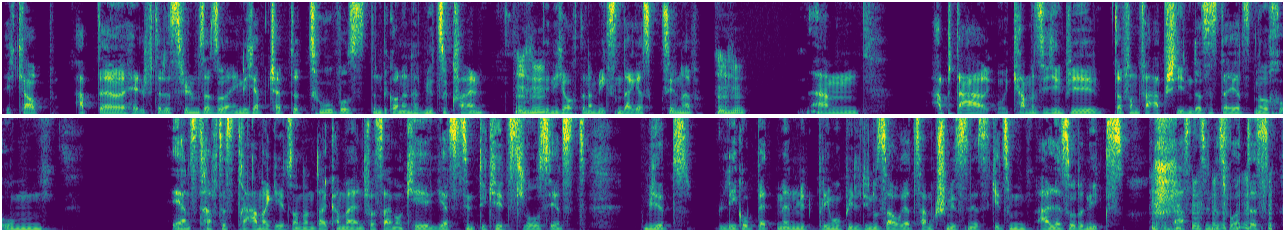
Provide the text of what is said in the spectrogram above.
ich glaube, ab der Hälfte des Films, also eigentlich ab Chapter 2, wo es dann begonnen hat, mir zu gefallen, mhm. den ich auch dann am nächsten Tag erst gesehen habe, mhm. ähm, ab da kann man sich irgendwie davon verabschieden, dass es da jetzt noch um ernsthaftes Drama geht, sondern da kann man einfach sagen, okay, jetzt sind die Kids los, jetzt wird Lego Batman mit Playmobil Dinosaurier zusammengeschmissen, jetzt geht's um alles oder nix, im wahrsten Sinne des Wortes.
